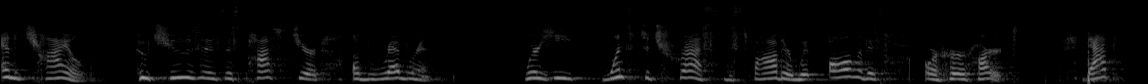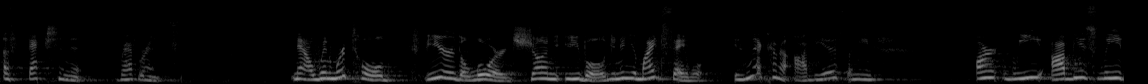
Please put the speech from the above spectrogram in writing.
and a child who chooses this posture of reverence where he wants to trust this father with all of his or her heart. That's affectionate reverence. Now, when we're told, fear the Lord, shun evil, you know, you might say, well, isn't that kind of obvious? I mean, aren't we obviously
